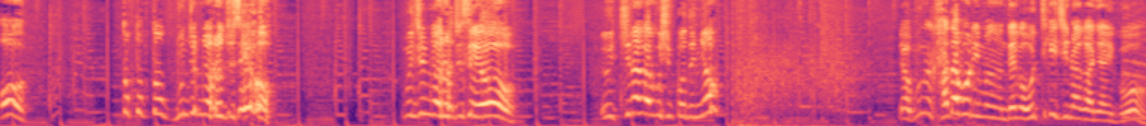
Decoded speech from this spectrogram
어, 똑똑똑, 문 좀 열어주세요! 문 좀 열어주세요! 여기 지나가고 싶거든요? 야, 문을 닫아버리면 내가 어떻게 지나가냐, 이거.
